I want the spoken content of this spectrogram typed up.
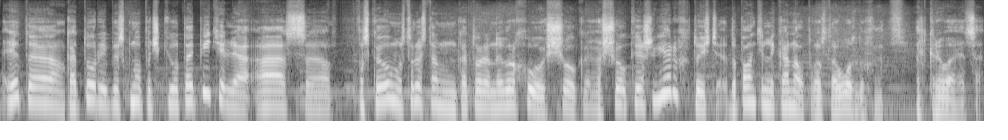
это который без кнопочки утопителя, а с э, пусковым устройством, которое наверху щелк, щелкаешь вверх, то есть дополнительный канал просто воздуха открывается.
